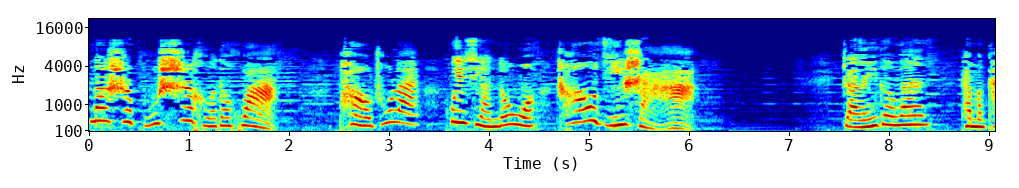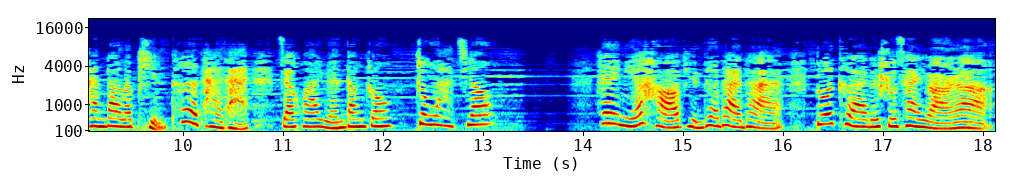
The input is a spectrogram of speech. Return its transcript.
那是不适合的话，跑出来会显得我超级傻。转了一个弯，他们看到了品特太太在花园当中。种辣椒，嘿，你好，品特太太，多可爱的蔬菜园啊！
